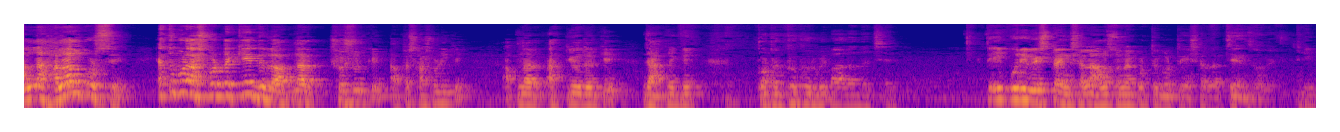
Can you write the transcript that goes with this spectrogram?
আল্লাহ হালাল করছে এত বড় আসপর্দা কে দিল আপনার শ্বশুরকে আপনার শাশুড়িকে আপনার আত্মীয়দেরকে যে আপনাকে কটাক্ষ করবে? তো এই পরিবেশটা ইনশাল্লাহ আলোচনা করতে করতে ইনশাল্লাহ চেঞ্জ হবে। ঠিক।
